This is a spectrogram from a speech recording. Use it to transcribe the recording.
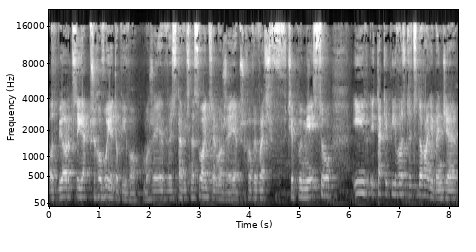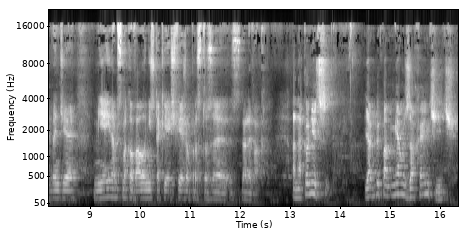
odbiorcy, jak przechowuje to piwo. Może je wystawić na słońce, może je przechowywać w ciepłym miejscu i, i takie piwo zdecydowanie będzie, będzie mniej nam smakowało niż takie świeżo prosto ze, z nalewaka. A na koniec, jakby pan miał zachęcić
